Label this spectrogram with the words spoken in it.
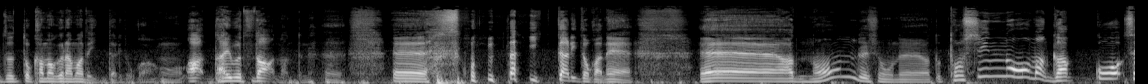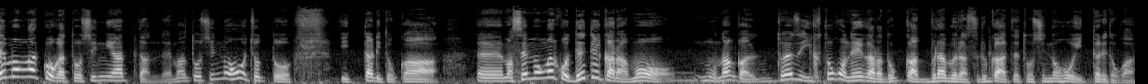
ずっと鎌倉まで行ったりとか、うん、あ、大仏だなんてね。えー、そんな行ったりとかね。えー、あ、なんでしょうね。あと、都心の、まあ、学校、専門学校が都心にあったんで、まあ、都心の方ちょっと行ったりとか、えー、まあ、専門学校出てからも、もうなんか、とりあえず行くとこねえからどっかブラブラするかって都心の方行ったりとか、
